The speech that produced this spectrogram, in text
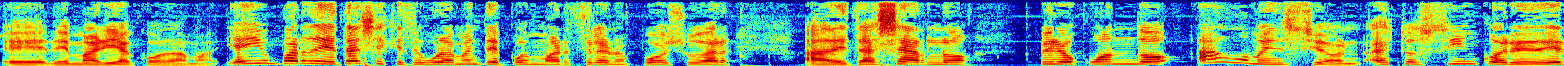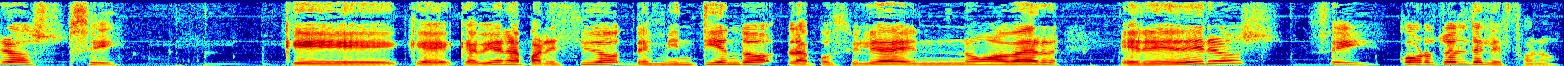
eh, de María Kodama. Y hay un par de detalles que seguramente después Marcela nos puede ayudar a detallarlo, pero cuando hago mención a estos cinco herederos Sí. que, que- que habían aparecido desmintiendo la posibilidad de no haber herederos, Sí. cortó el teléfono.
